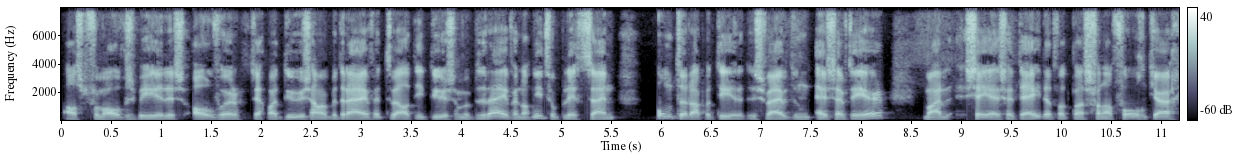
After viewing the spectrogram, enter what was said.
als vermogensbeheerders over zeg maar duurzame bedrijven. Terwijl die duurzame bedrijven nog niet verplicht zijn om te rapporteren. Dus wij doen SFDR. Maar CSRD, dat wordt pas vanaf volgend jaar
